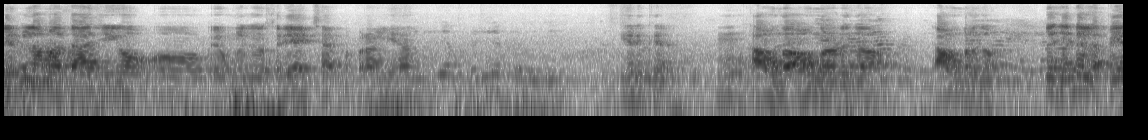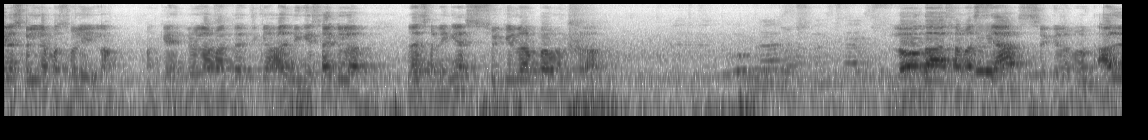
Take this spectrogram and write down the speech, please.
நிர்மலா மாதாஜியும் உங்களுக்கு சரியாயிடுச்சா? இப்போ பரவாயில்லையா? இருக்கு. ம் அவங்க அவங்களோட தான். அவங்களுக்கும் இல்லை ஜென்ரலில் பேரை சொல்லி நம்ம சொல்லிடலாம். ஓகே நிர்மலா மாதாஜிக்கு. அது நீங்கள் சைக்கிள் என்ன சொன்னீங்க? சுகிலா பவன் தான் லோகா சமஸ்யா சுகில அது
